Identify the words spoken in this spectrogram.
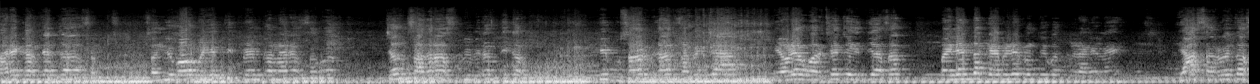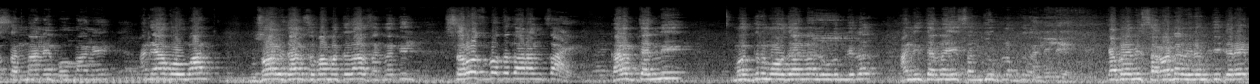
कार्यकर्त्यांचा सं- संजू भाऊ वैयक्तिक प्रेम करणाऱ्या सर्व जनसागरास मी विनंती करतो की भुसार विधानसभेच्या एवढ्या वर्षाच्या इतिहासात पहिल्यांदा कॅबिनेट मंत्रीपद मिळालेलं आहे. या सर्वांचा सन्मान आहे बहुमान आहे आणि हा बहुमान भुसार विधानसभा मतदारसंघातील सर्वच मतदारांचा आहे. कारण त्यांनी मंत्री महोदयांना निवडून दिलं आणि त्यांना ही संधी उपलब्ध झालेली आहे. त्यामुळे मी सर्वांना विनंती करेन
